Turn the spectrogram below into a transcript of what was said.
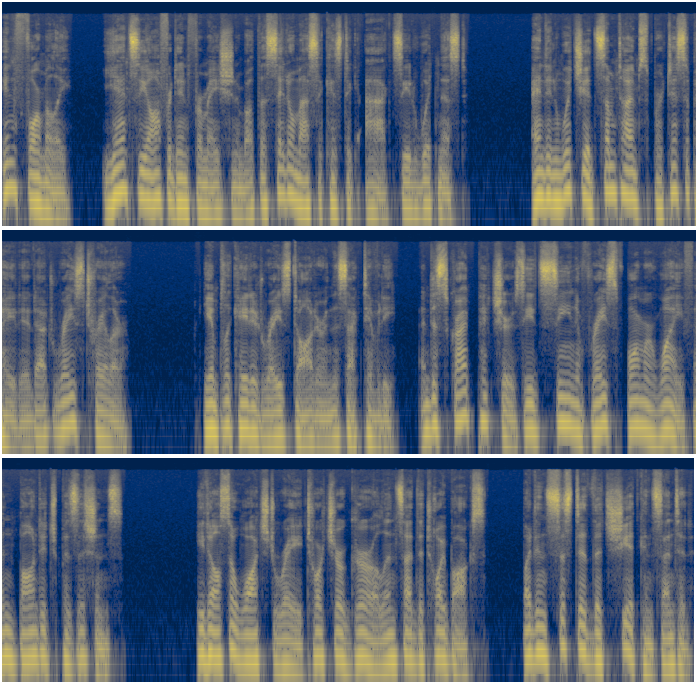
Informally, Yancey offered information about the sadomasochistic acts he had witnessed and in which he had sometimes participated at Ray's trailer. He implicated Ray's daughter in this activity and described pictures he had seen of Ray's former wife in bondage positions. He'd also watched Ray torture a girl inside the toy box, but insisted that she had consented.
